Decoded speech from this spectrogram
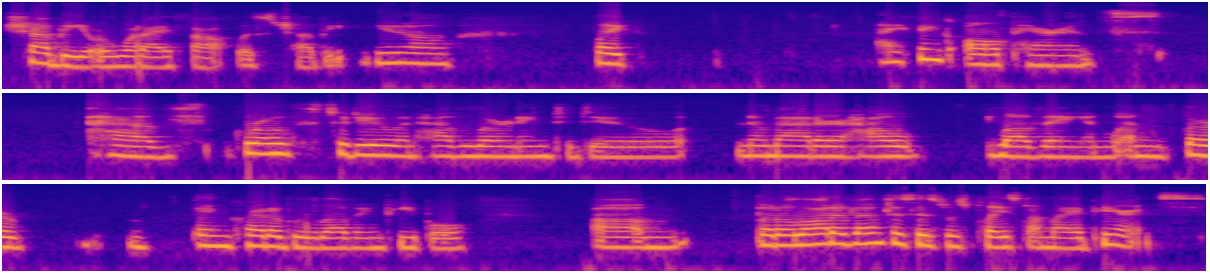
chubby or what I thought was chubby. You know, like I think all parents have growth to do and have learning to do no matter how loving and when they're incredibly loving people um, but a lot of emphasis was placed on my appearance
